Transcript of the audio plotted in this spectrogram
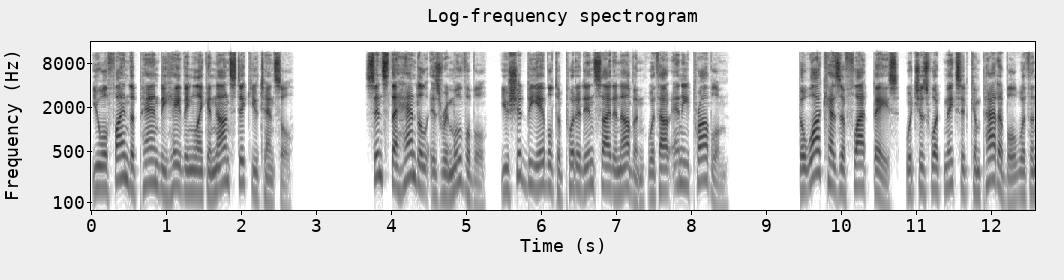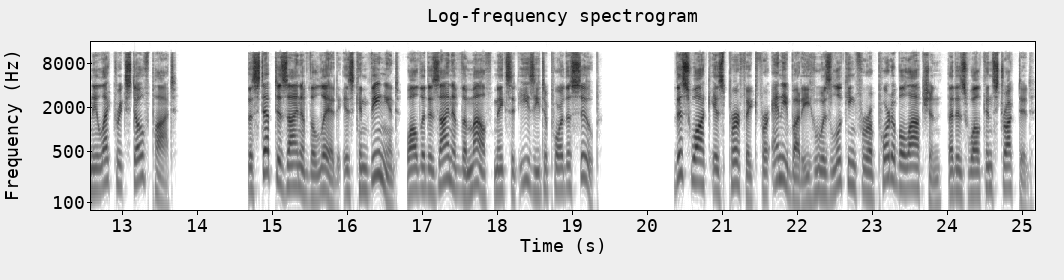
you will find the pan behaving like a non-stick utensil. Since the handle is removable, you should be able to put it inside an oven without any problem. The wok has a flat base, which is what makes it compatible with an electric stove pot. The step design of the lid is convenient, while the design of the mouth makes it easy to pour the soup. This wok is perfect for anybody who is looking for a portable option that is well constructed.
